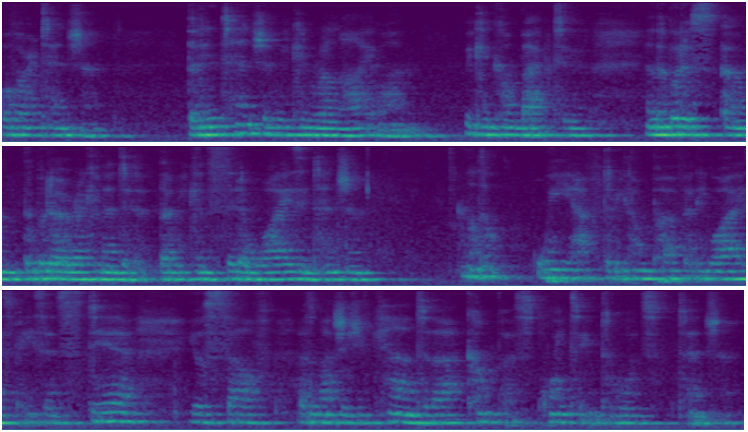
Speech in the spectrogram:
of our intention. That intention we can rely on, we can come back to. And the Buddha's, um, the Buddha recommended that we consider wise intention. Not that we have to become perfectly wise, but he says, steer yourself as much as you can to that compass pointing towards attention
